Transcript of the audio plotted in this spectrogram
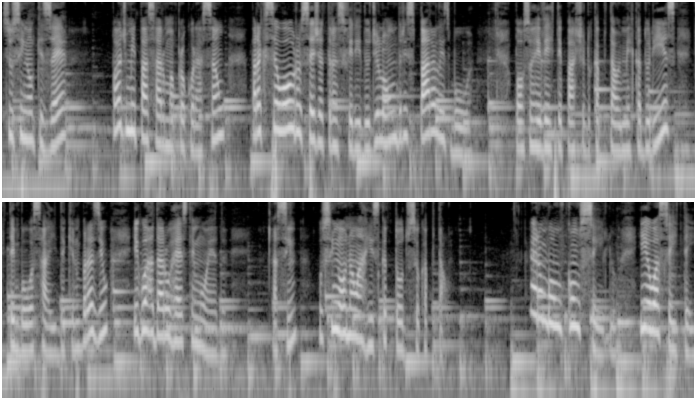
Se o senhor quiser, pode me passar uma procuração para que seu ouro seja transferido de Londres para Lisboa. Posso reverter parte do capital em mercadorias, que tem boa saída aqui no Brasil, e guardar o resto em moeda. Assim, o senhor não arrisca todo o seu capital. Era um bom conselho e eu aceitei.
